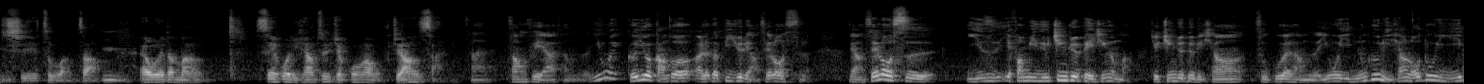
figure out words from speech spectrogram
去做文章，还会得问三国里向最结棍个武将是啥人。啊，张飞啊啥物事，因为搿就要讲到阿拉个编剧梁山老师了。梁山老师，伊是一方面是有京剧背景个嘛，就京剧队里向做过个啥物事。因为侬看里向老多伊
